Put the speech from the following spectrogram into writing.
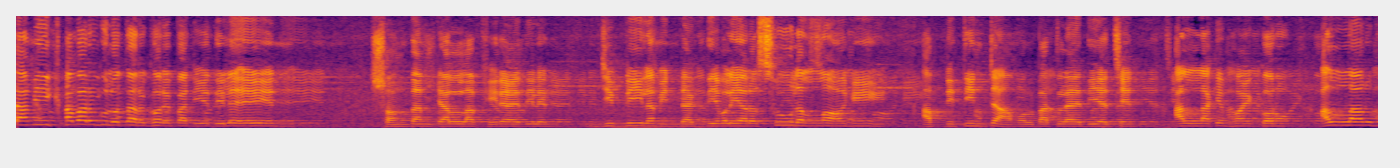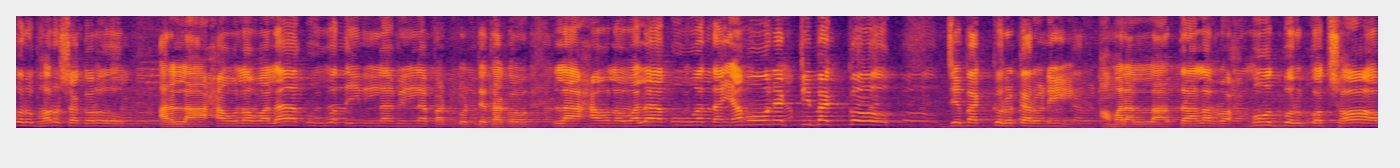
দামি খাবারগুলো তার ঘরে পাঠিয়ে দিলেন। সন্তানকে আল্লাহ ফিরায় দিলেন। জিব্রিল আমিন ডাক দিয়ে বলে আর সুর আল্লাহ আপনি তিনটা আমল বাতলায় দিয়েছেন। আল্লাহকে ভয় করো, আল্লাহর উপর ভরসা করো। আর লা হাওলা ওয়ালা কুওয়াতা ইল্লা পাঠ করতে থাকো। লা হাওলা ওয়ালা কুওয়াতা, এমন একটি বাক্য যে বাক্যর কারণে আমার আল্লাহ তাআলার রহমত, বরকত সব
